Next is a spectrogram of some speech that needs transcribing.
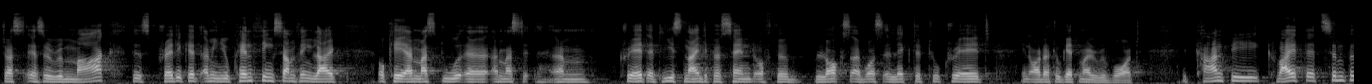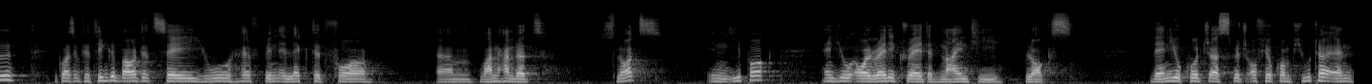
just as a remark, this predicate, I mean, you can think something like, okay, I must do, uh, I must um, create at least 90% of the blocks I was elected to create in order to get my reward. It can't be quite that simple because if you think about it, say you have been elected for um, 100 slots in an epoch and you already created 90 blocks. Then you could just switch off your computer and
